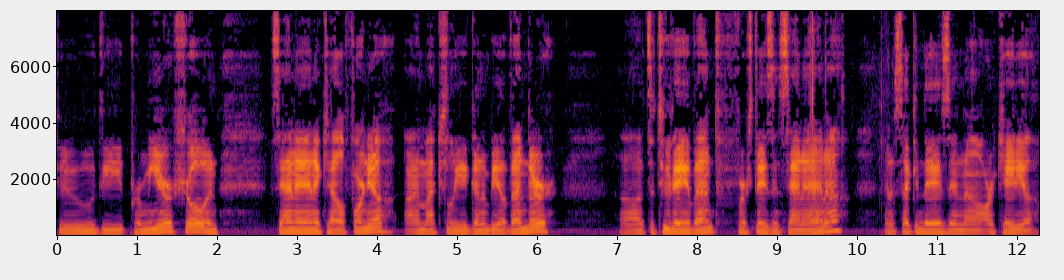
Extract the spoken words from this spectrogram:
to the Premier show in Santa Ana, California. I'm actually going to be a vendor uh, it's a two-day event. First day is in Santa Ana, and the second day is in uh, Arcadia,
